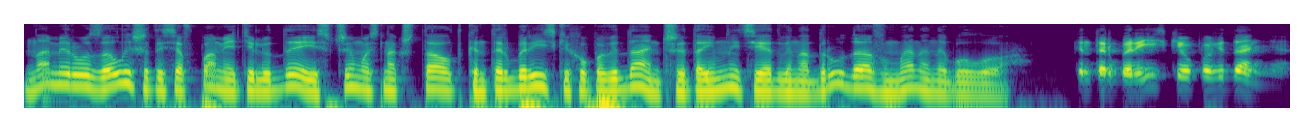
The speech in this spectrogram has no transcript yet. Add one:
Наміру залишитися в пам'яті людей із чимось на кшталт кентерберійських оповідань чи таємниці Едвіна Друда в мене не було. Кентерберійські оповідання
